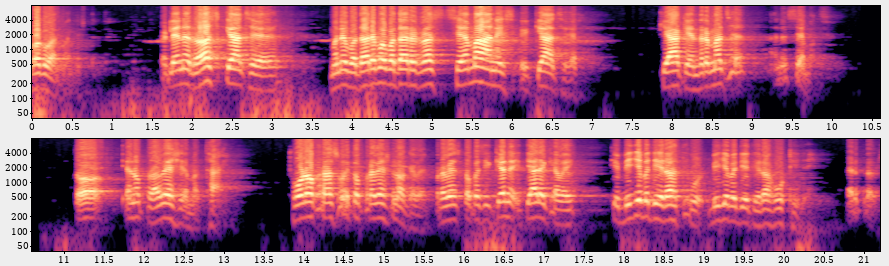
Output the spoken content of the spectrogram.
ભગવાનમાં નિષ્ઠા. એટલે એને રસ ક્યાં છે? મને વધારેમાં વધારે રસ શેમાં અને ક્યાં છે? ક્યાં કેન્દ્રમાં છે અને શેમાં છે? તો એનો પ્રવેશ એમાં થાય. થોડોક રસ હોય તો પ્રવેશ ન કહેવાય. પ્રવેશ તો પછી કે નહીં? ત્યારે કહેવાય કે બીજી બધી રસથી બીજી બધીથી રસ ઉઠી જાય. ત્યારે પ્રવેશ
